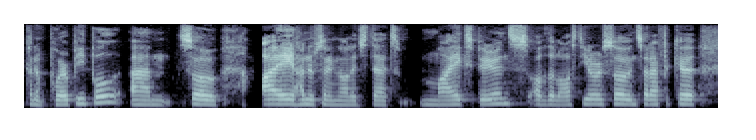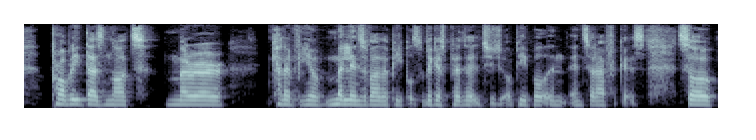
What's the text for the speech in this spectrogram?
kind of poor people. Um, so, I 100% acknowledge that my experience of the last year or so in South Africa probably does not mirror kind of you know millions of other people's the biggest percentage of people in, in South Africa is. So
